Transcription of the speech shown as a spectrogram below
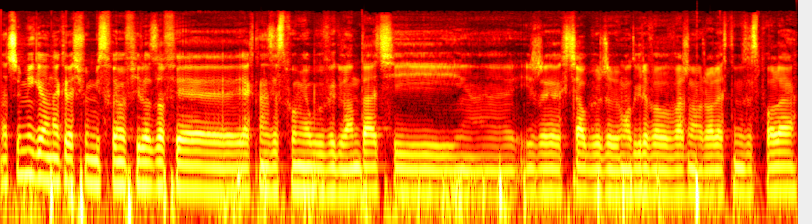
Znaczy Miguel nakreślił mi swoją filozofię, jak ten zespół miałby wyglądać i, i że chciałby, żebym odgrywał ważną rolę w tym zespole.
